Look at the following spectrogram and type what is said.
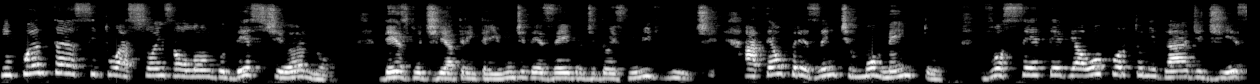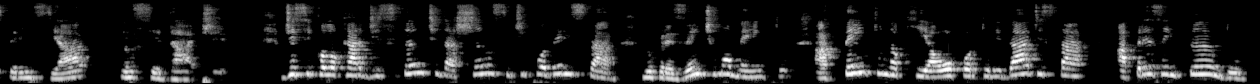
Em quantas situações ao longo deste ano desde o dia 31 de dezembro de 2020 até o presente momento, você teve a oportunidade de experienciar ansiedade, de se colocar distante da chance de poder estar no presente momento, atento no que a oportunidade está apresentando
